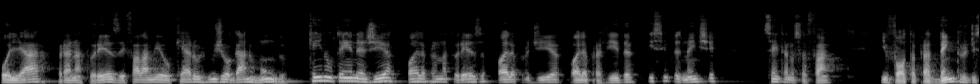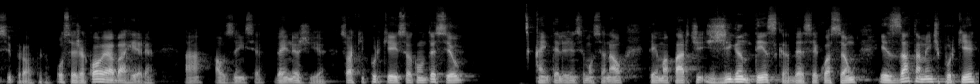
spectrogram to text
olhar para a natureza e falar: Meu, eu quero me jogar no mundo. Quem não tem energia, olha para a natureza, olha para o dia, olha para a vida e simplesmente senta no sofá e volta para dentro de si próprio. Ou seja, qual é a barreira? A ausência da energia. Só que por que isso aconteceu? A inteligência emocional tem uma parte gigantesca dessa equação, exatamente porque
